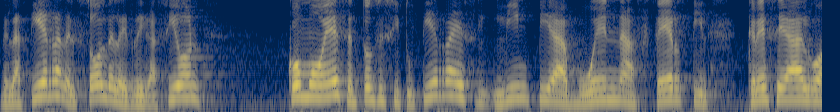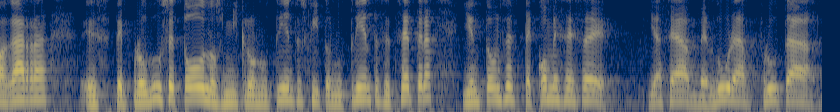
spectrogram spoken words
De la tierra, del sol, de la irrigación. ¿Cómo es? Entonces, si tu tierra es limpia, buena, fértil, crece algo, agarra, este, produce todos los micronutrientes, fitonutrientes, etcétera, y entonces te comes ese, ya sea verdura, fruta,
